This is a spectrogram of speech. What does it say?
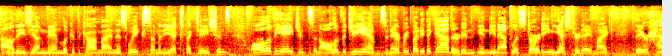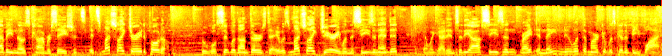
How these young men look at the combine this week, some of the expectations, all of the agents and all of the GMs and everybody that gathered in Indianapolis starting yesterday, Mike, they're having those conversations. It's much like Jerry Dipoto. who we'll sit with on Thursday. It was much like Jerry when the season ended and we got into the off season, right? And they knew what the market was going to be. Why?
